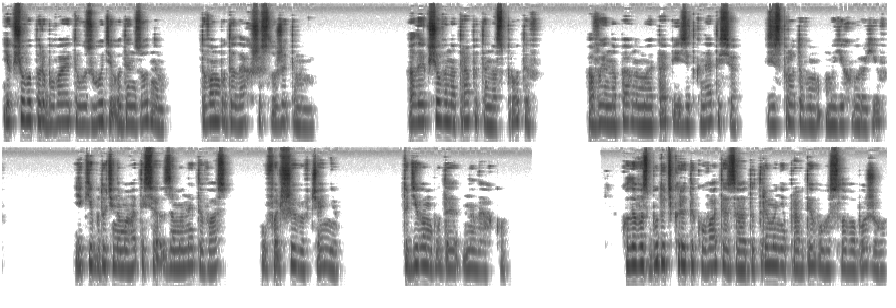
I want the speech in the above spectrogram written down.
Якщо ви перебуваєте у згоді один з одним, то вам буде легше служити мені. Але якщо ви натрапите на спротив, а ви на певному етапі зіткнетеся зі спротивом моїх ворогів, які будуть намагатися заманити вас у фальшиве вчення, тоді вам буде нелегко. Коли вас будуть критикувати за дотримання правдивого Слова Божого,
